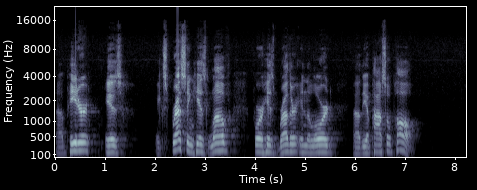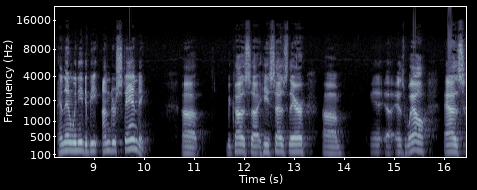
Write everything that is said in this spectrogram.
uh, Peter is expressing his love for his brother in the Lord, the Apostle Paul. And then we need to be understanding, because he says there um, as well as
